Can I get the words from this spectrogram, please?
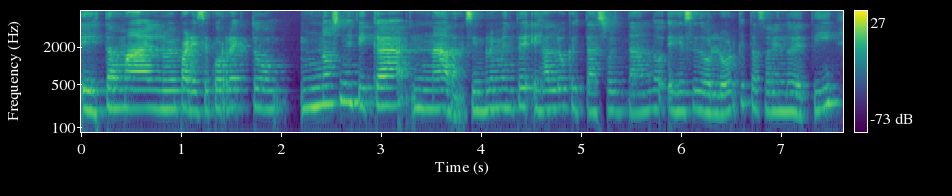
está mal, no me parece correcto, no significa nada, simplemente es algo que estás soltando, es ese dolor que está saliendo de ti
